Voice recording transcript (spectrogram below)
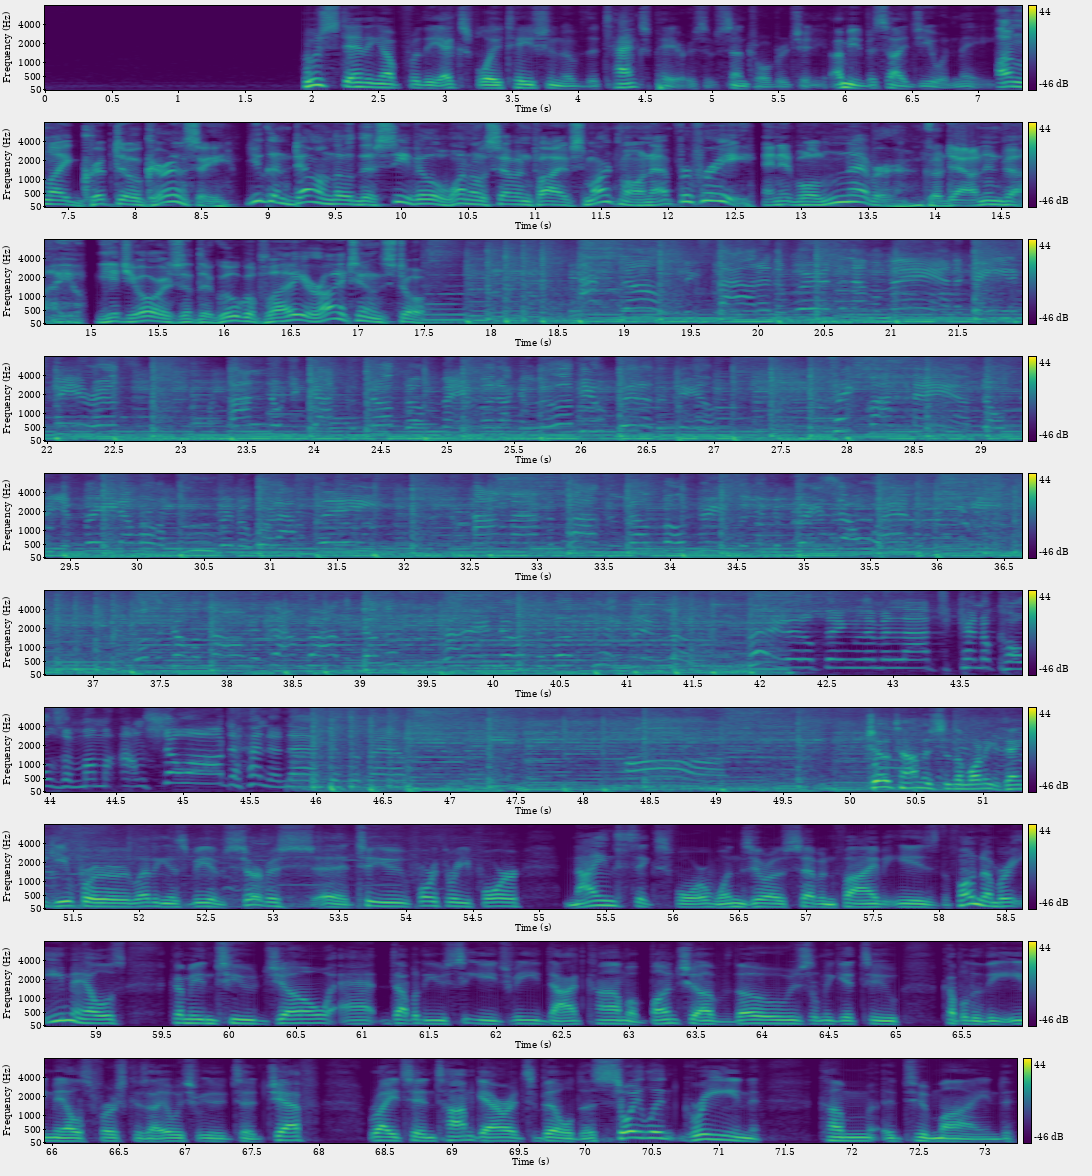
Who's standing up for the exploitation of the taxpayers of Central Virginia? I mean, besides you and me. Unlike cryptocurrency, you can download the Cville 1075 smartphone app for free, and it will never go down in value. Get yours at the Google Play or iTunes Store. Mama. I'm sure all the hand and gets around. Joe Thomas in the morning. Thank you for letting us be of service uh, to you. 434 964 1075 is the phone number. Emails come into joe at wchv.com. A bunch of those. Let me get to a couple of the emails first because I always forget to Jeff writes in Tom Garrett's bill. Does Soylent Green come to mind?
